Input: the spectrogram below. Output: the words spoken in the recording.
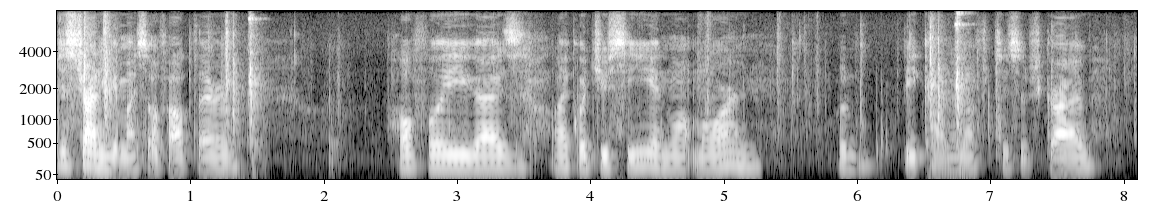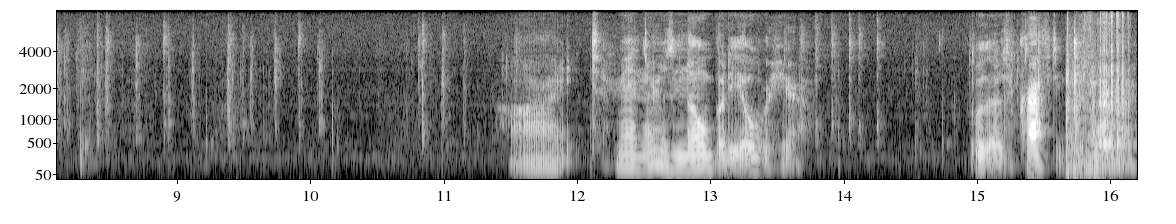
just trying to get myself out there and hopefully you guys like what you see and want more and would be kind enough to subscribe. Alright. Man, there's nobody over here. Oh, there's a crafting over there.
